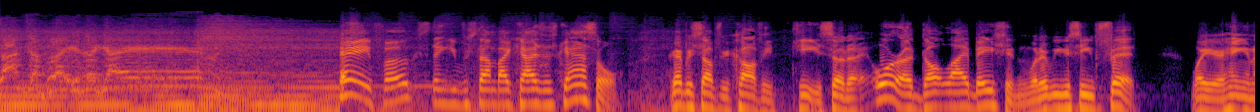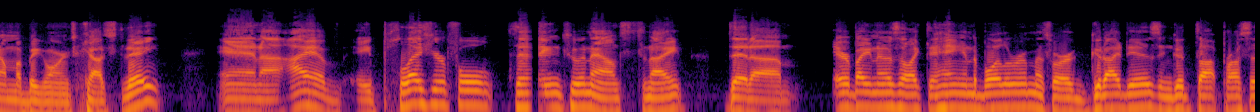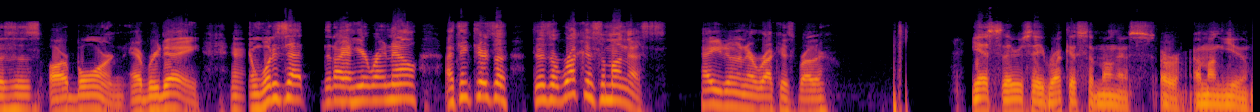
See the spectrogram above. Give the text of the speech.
Time to play the game. Hey, folks, thank you for stopping by Kaiser's Castle. Grab yourself your coffee, tea, soda, or adult libation, whatever you see fit, while you're hanging on my big orange couch today. And uh, I have a pleasureful thing to announce tonight that um, everybody knows I like to hang in the boiler room. That's where good ideas and good thought processes are born every day. And what is that that I hear right now? I think there's a there's a ruckus among us. How you doing there, ruckus, brother? Yes, there's a ruckus among us, or among you.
